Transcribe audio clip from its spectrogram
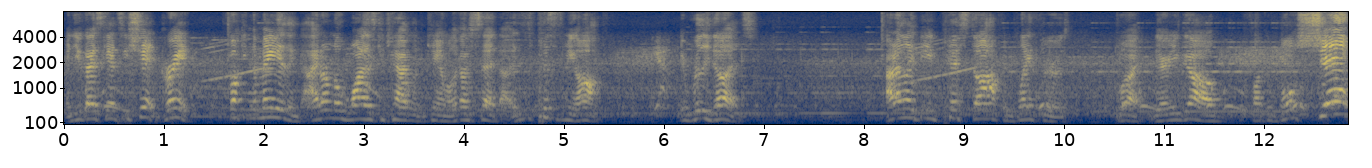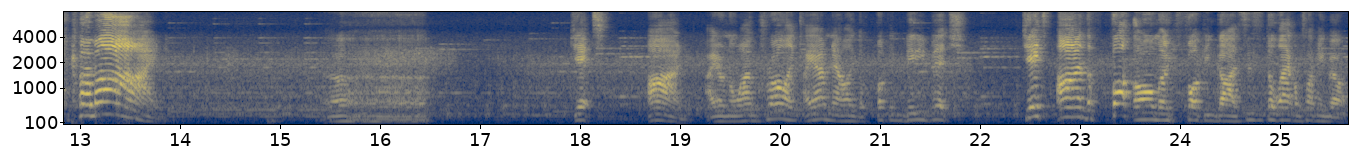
And you guys can't see shit, great! fucking amazing. I don't know why this keeps happening with the camera. Like I said, uh, this pisses me off. It really does. I don't like being pissed off in playthroughs, but there you go. Fucking bullshit! Come on! Ugh. Get on. I don't know why I'm crawling. I am now like a fucking baby bitch. Get on the fuck. Oh my fucking god. This is the lag I'm talking about.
